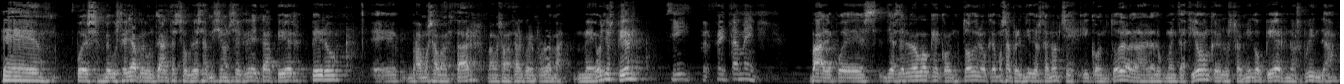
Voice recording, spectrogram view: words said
Eh, pues me gustaría preguntarte sobre esa misión secreta, Pierre, pero eh, vamos a avanzar, vamos a avanzar con el programa. ¿Me oyes, Pierre? Sí, perfectamente. Vale, pues desde luego que con todo lo que hemos aprendido esta noche y con toda la, documentación que nuestro amigo Pierre nos brinda,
